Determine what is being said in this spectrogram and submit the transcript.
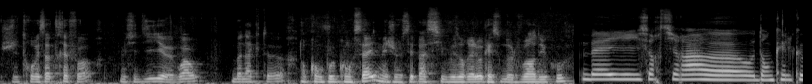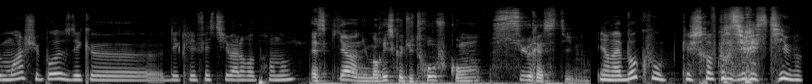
j'ai trouvé ça très fort. Je me suis dit euh, waouh, bon acteur. Donc on vous le conseille, mais je sais pas si vous aurez l'occasion de le voir du coup. Ben, il sortira euh, dans quelques mois, je suppose, dès que, dès que les festivals reprendront. Est-ce qu'il y a un humoriste que tu trouves qu'on surestime? Il y en a beaucoup que je trouve qu'on surestime.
